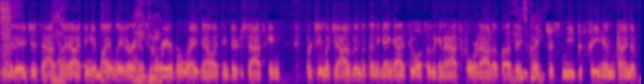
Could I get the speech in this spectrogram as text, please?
It, it just hasn't. Yeah. I think it might later in I his agree. career, but right now, I think they're just asking for too much out of him. But then again, guys, who else are they going to ask for it out of? Uh, they, they, just need to see him kind of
